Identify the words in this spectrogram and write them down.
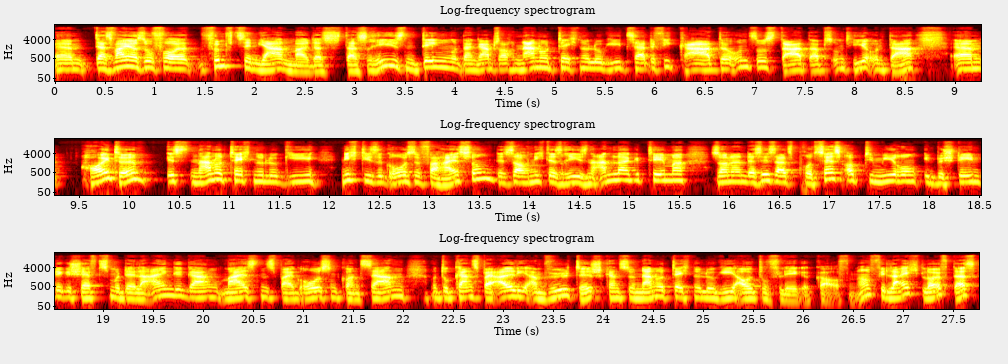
ähm, das war ja so vor 15 Jahren mal das, das Riesending und dann gab es auch Nanotechnologie-Zertifikate und so Startups und hier und da. Ähm, heute ist Nanotechnologie nicht diese große Verheißung, das ist auch nicht das Riesenanlagethema, sondern das ist als Prozessoptimierung in bestehende Geschäftsmodelle eingegangen, meistens bei großen Konzernen. Und du kannst bei Aldi am Wühltisch, kannst du Nanotechnologie Autopflege kaufen. Ne? Vielleicht läuft das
